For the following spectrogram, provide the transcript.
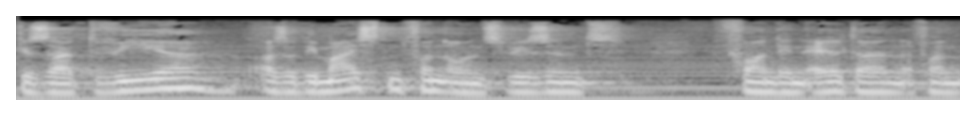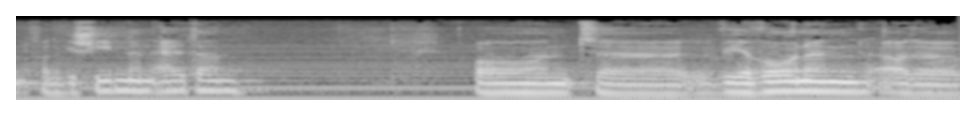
gesagt, wir, also die meisten von uns, wir sind von den Eltern, von, von geschiedenen Eltern. Und äh, wir wohnen also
